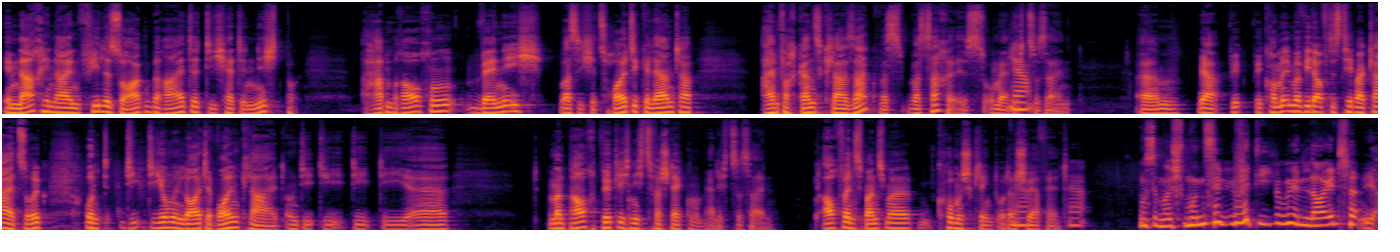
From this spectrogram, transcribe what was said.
im Nachhinein viele Sorgen bereitet, die ich hätte nicht haben brauchen, wenn ich, was ich jetzt heute gelernt habe, einfach ganz klar sag, was, was Sache ist, um ehrlich ja. zu sein. Ähm, ja, wir, wir kommen immer wieder auf das Thema Klarheit zurück. Und die, die jungen Leute wollen Klarheit und die, die, die, die, äh, man braucht wirklich nichts verstecken, um ehrlich zu sein. Auch wenn es manchmal komisch klingt oder ja, schwerfällt. Ja muss immer schmunzeln über die jungen Leute. Ja,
